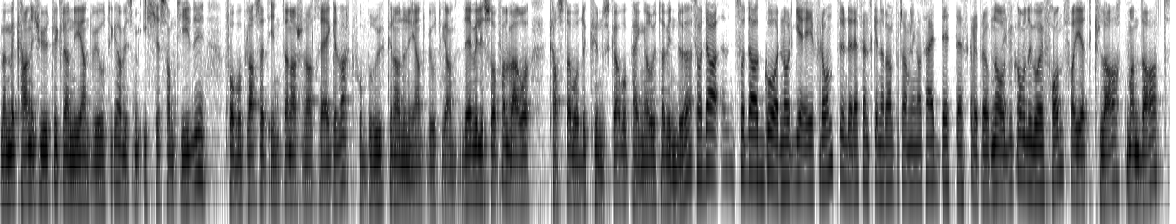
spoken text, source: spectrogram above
Men vi kan ikke utvikle ny antibiotika hvis vi ikke samtidig får på plass et internasjonalt regelverk på bruken av den nye antibiotikaen. Det vil i så fall være å kaste både kunnskap og penger ut av vinduet. Så da, så da går Norge i front under FNs generalforsamling og sier dette skal vi prøve Norge kommer til å gå i front for å gi et klart mandat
